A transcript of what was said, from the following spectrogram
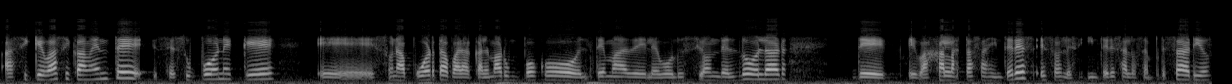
Así que básicamente se supone que eh, es una puerta para calmar un poco el tema de la evolución del dólar, de bajar las tasas de interés, eso les interesa a los empresarios,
